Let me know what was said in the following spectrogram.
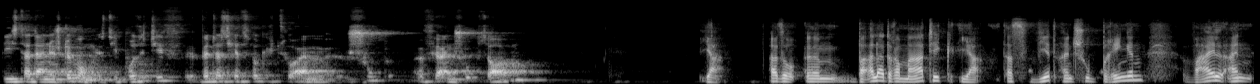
wie ist da deine Stimmung? Ist die positiv? Wird das jetzt wirklich zu einem Schub, für einen Schub sorgen? Ja, also ähm, bei aller Dramatik, ja, das wird einen Schub bringen, weil ein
